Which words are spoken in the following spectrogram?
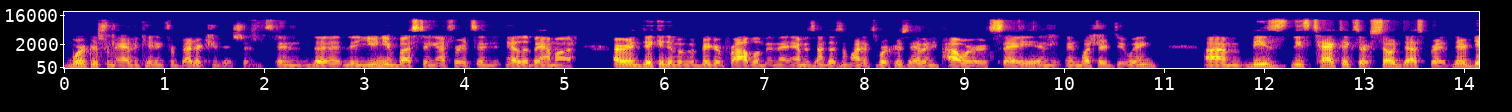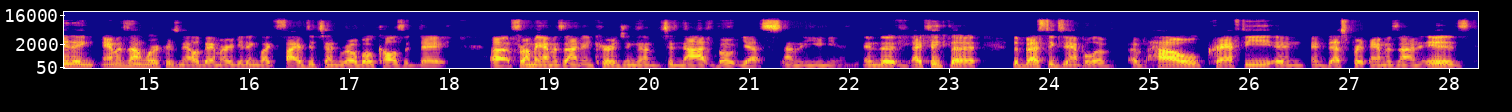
workers from advocating for better conditions. And the the union busting efforts in Alabama are indicative of a bigger problem, and that Amazon doesn't want its workers to have any power or say in, in what they're doing. Um, these these tactics are so desperate. They're getting Amazon workers in Alabama are getting like five to ten robocalls a day uh, from Amazon, encouraging them to not vote yes on the union. And the I think the the best example of of how crafty and and desperate Amazon is.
